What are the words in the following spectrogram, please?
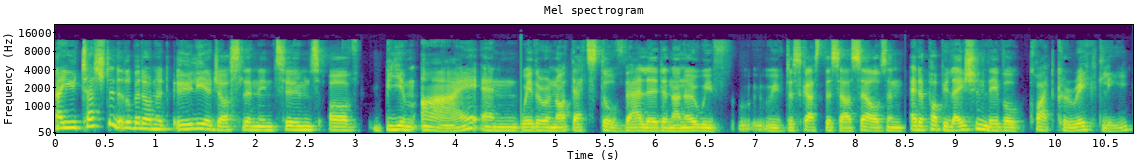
Now, you touched a little bit on it earlier, Jocelyn, in terms of BMI and whether or not that's still valid. And I know we've we've discussed this ourselves, and at a population level, quite correctly.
